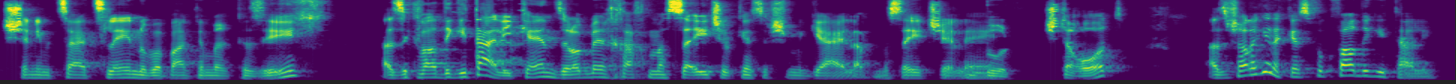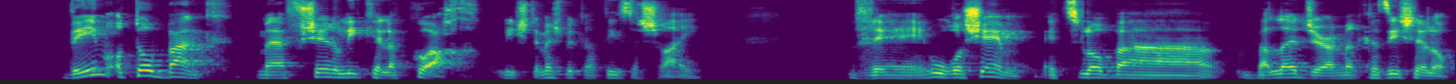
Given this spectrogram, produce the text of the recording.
שנמצא אצלנו בבנק המרכזי, אז זה כבר דיגיטלי, כן? זה לא בהכרח משאית של כסף שמגיעה אליו, משאית של אה, בול. שטרות, אז אפשר להגיד הכסף הוא כבר דיגיטלי. ואם אותו בנק מאפשר לי כלקוח להשתמש בכרטיס אשראי, והוא רושם אצלו בלג'ר המרכזי שלו,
